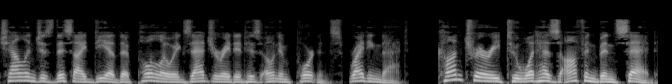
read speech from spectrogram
challenges this idea that Polo exaggerated his own importance, writing that, Contrary to what has often been said,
